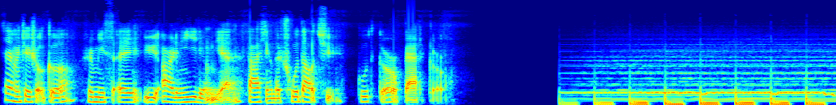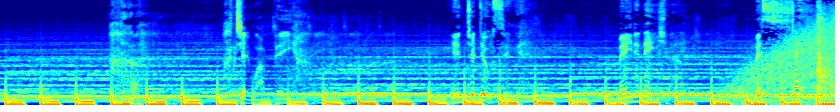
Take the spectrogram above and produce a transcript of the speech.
下面这首歌是 Miss A 于二零一零年发行的出道曲《Good Girl Bad Girl》。Introducing Made in Asia. Miss A.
